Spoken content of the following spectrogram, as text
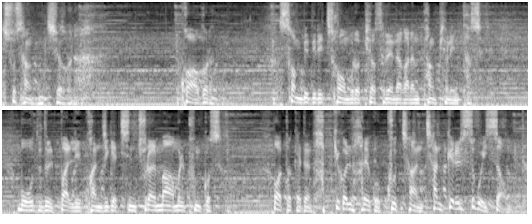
추상 전하, 과거는 선비들이 처음으로 벼슬에 나가는 방편인 탓에 모두들 빨리 관직에 진출할 마음을 품고서 어떻게든 합격을 하려고 구차한 잔꾀를 쓰고 있어옵니다.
